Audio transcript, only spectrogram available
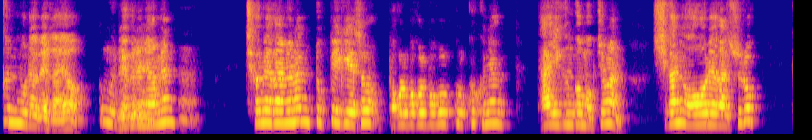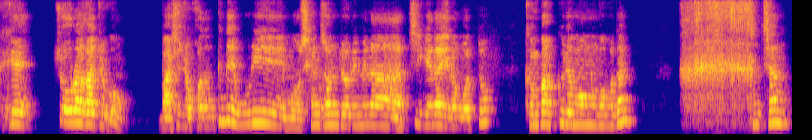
끝 무렵에 가요. 끝물이 왜 그러냐면 어. 처음에 가면은 뚝배기에서 보글보글보글 끓고 그냥 다 익은 거 먹지만 시간이 오래 갈수록 그게 쫄아가지고 맛이 좋거든. 근데 우리 뭐 생선조림이나 찌개나 이런 것도 금방 끓여 먹는 것보단 한참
